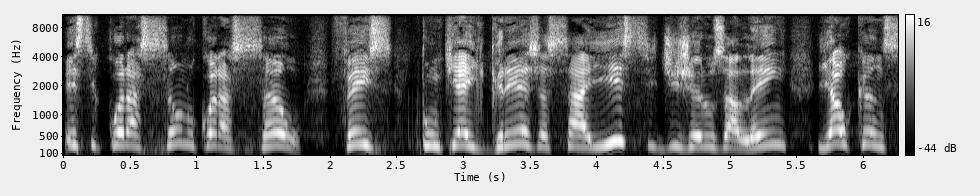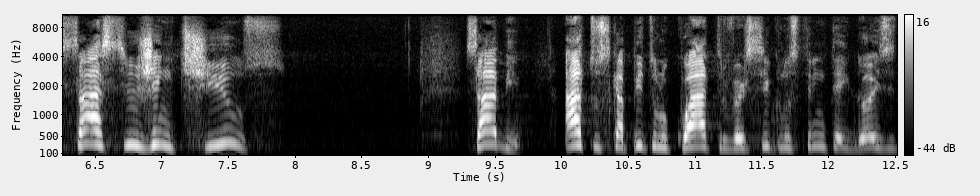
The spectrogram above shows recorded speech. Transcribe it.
esse coração no coração fez com que a igreja saísse de Jerusalém e alcançasse os gentios. Sabe, Atos capítulo 4, versículos 32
